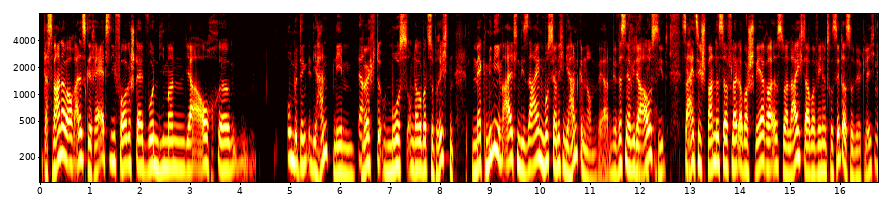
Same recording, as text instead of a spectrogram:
das waren aber auch alles Geräte, die vorgestellt wurden, die man ja auch ähm, unbedingt in die Hand nehmen ja. möchte und muss, um darüber zu berichten. Mac Mini im alten Design muss ja nicht in die Hand genommen werden. Wir wissen ja, wie der aussieht. Das ja. einzig Spannende ist, dass er vielleicht aber schwerer ist oder leichter, aber wen interessiert das so wirklich? Ja,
